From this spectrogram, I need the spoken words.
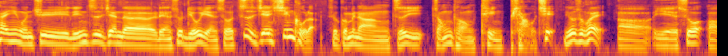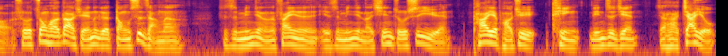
蔡英文去林志坚的脸书留言说：“志坚辛苦了。”是国民党质疑总统挺剽窃。刘淑慧啊也说哦，说中华大学那个董事长呢，就是民进党的发言人，也是民进党新竹市议员，他也跑去挺林志坚，让他加油。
